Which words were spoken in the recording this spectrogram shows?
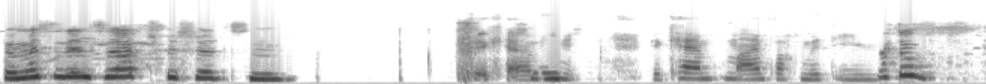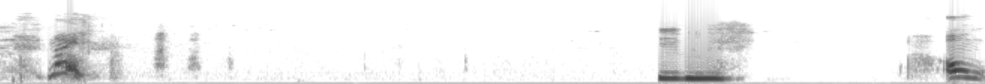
Wir müssen den Search beschützen. Wir campen. Wir campen einfach mit ihm. Achtung! Nein! Sieben. Oh!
